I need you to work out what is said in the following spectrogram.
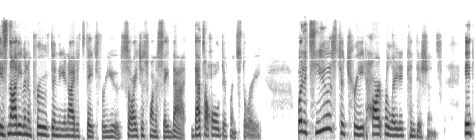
is not even approved in the United States for use. So I just want to say that. That's a whole different story. But it's used to treat heart related conditions. It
